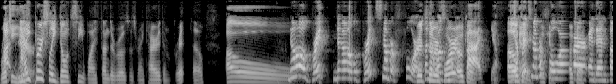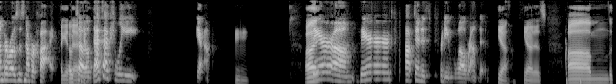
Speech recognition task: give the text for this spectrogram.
rookie I, I personally don't see why Thunder Rosa's ranked higher than Britt, though. oh No, Britt. No, Britt's number four. Britt's Thunder number Rosa's four? Number Okay. Five. Yeah. Oh, Yeah, okay. Britt's number okay, four, Okay. and then Thunder Rosa's number five. I get Okay. that. So that's actually Mhm. Uh, their um their top ten is pretty well rounded. yeah, yeah, it is. Um, the,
